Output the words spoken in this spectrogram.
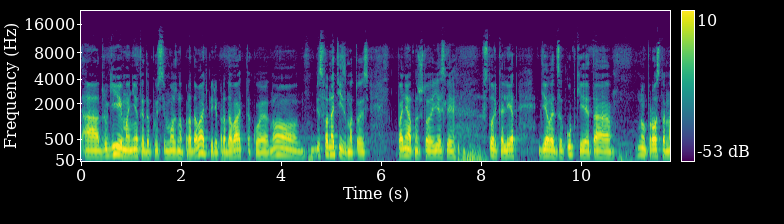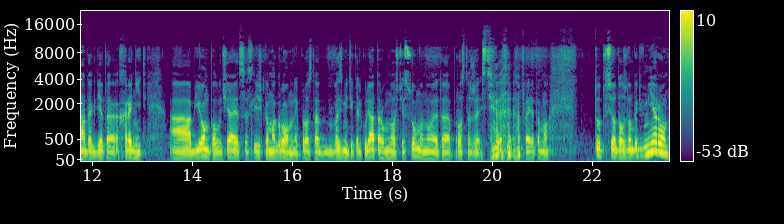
А другие монеты, допустим, можно продавать, перепродавать такое, но без фанатизма. То есть понятно, что если столько лет делать закупки, это ну, просто надо где-то хранить. А объем получается слишком огромный. Просто возьмите калькулятор, умножьте сумму, но это просто жесть. Поэтому тут все должно быть в меру.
